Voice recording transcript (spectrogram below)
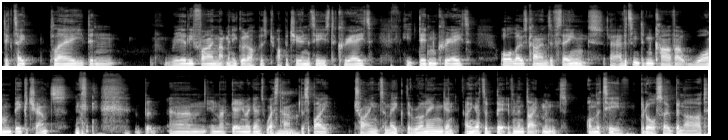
dictate play. He didn't really find that many good op- opportunities to create. He didn't create all those kinds of things. Uh, Everton didn't carve out one big chance, but um, in that game against West Ham, mm. despite trying to make the running, and I think that's a bit of an indictment on the team, but also Bernard,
